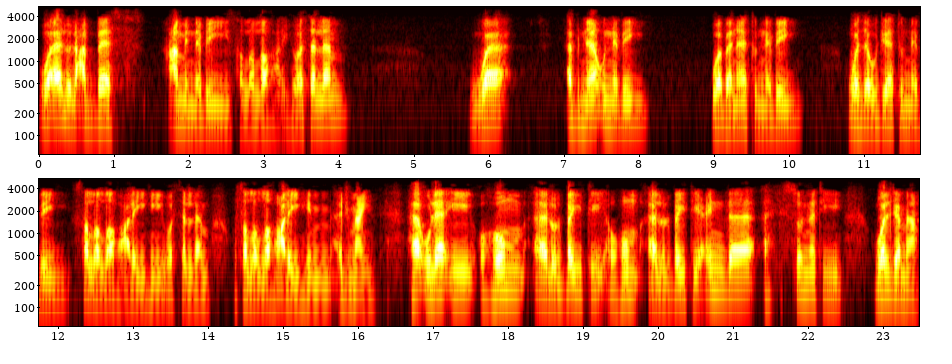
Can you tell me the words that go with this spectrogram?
وآل العباس عم النبي صلى الله عليه وسلم وأبناء النبي وبنات النبي وزوجات النبي صلى الله عليه وسلم وصلى الله عليهم أجمعين. هؤلاء هم آل البيت أو هم آل البيت عند أهل السنة والجماعة.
